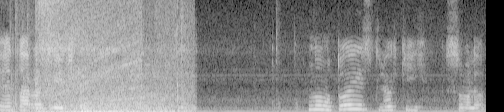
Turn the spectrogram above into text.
Это разведчик. Ну, то есть легкий самолет.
